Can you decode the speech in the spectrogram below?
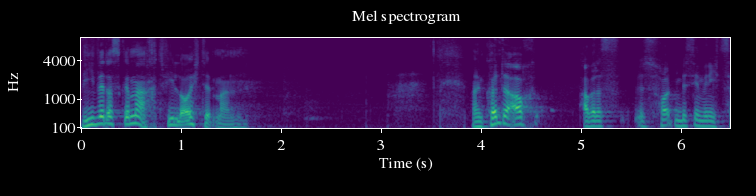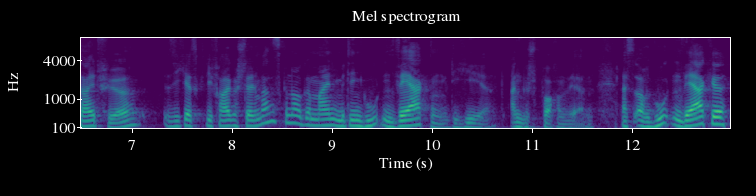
Wie wird das gemacht? Wie leuchtet man? Man könnte auch aber das ist heute ein bisschen wenig Zeit für, sich jetzt die Frage stellen, was ist genau gemeint mit den guten Werken, die hier angesprochen werden? Lasst eure guten Werke,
